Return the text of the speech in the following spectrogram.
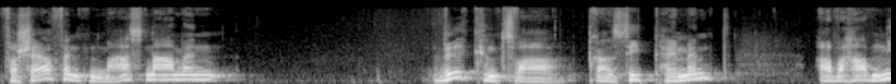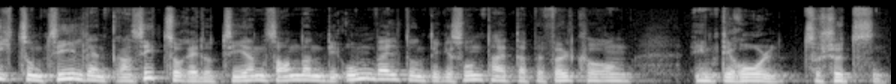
verschärfenden Maßnahmen wirken zwar transithemmend, aber haben nicht zum Ziel, den Transit zu reduzieren, sondern die Umwelt und die Gesundheit der Bevölkerung in Tirol zu schützen.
